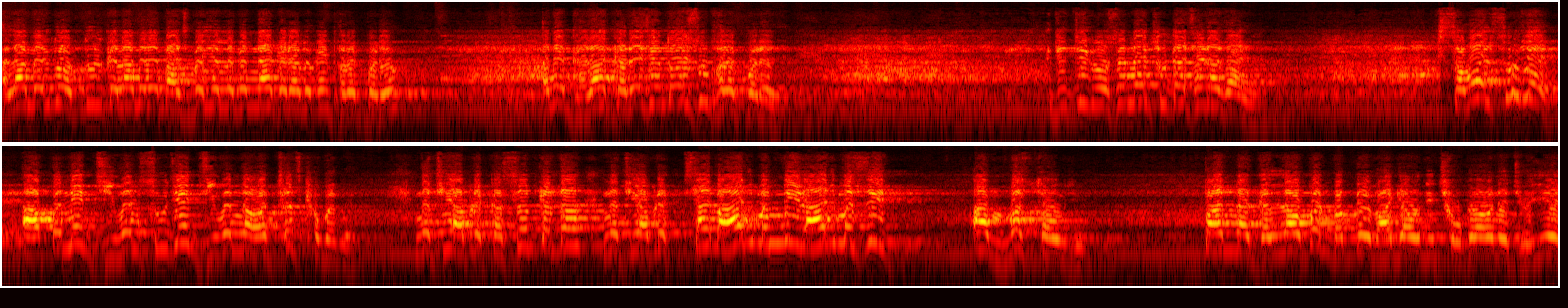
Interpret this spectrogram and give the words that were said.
અલા, મેં તો અબ્દુલ કલામ અને વાજપેયીએ લગ્ન ના કર્યા તો કઈ ફરક પડ્યો? અને ઘણા કરે છે તો શું ફરક પડે છે? રિતિક રોશન ના છૂટાછેડા થાય. સવાલ શું છે? આપણને જીવન શું છે? જીવનના અર્થ જ ખબર નથી આપણે કસરત કરતા, નથી આપણે સાહેબ, આજ મંદિર, આજ મસ્જિદ. આ મસ્ત હોવું જોઈએ. પાનના ગલ્લા ઉપર બબ્બે વાગ્યા સુધી છોકરાઓને જોઈએ.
